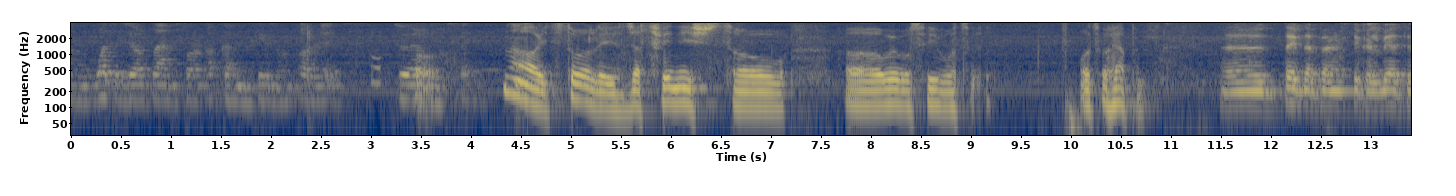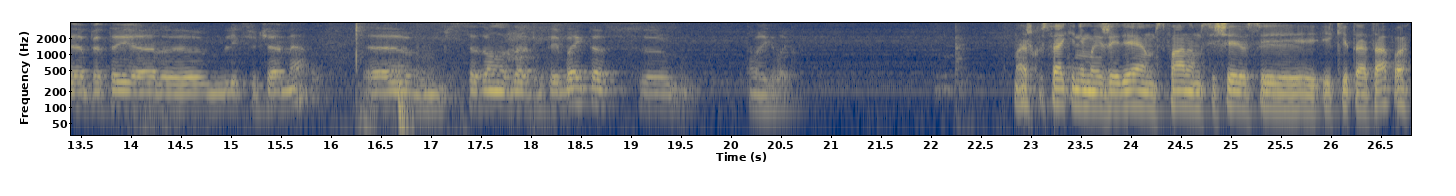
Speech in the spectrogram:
um, what is your plans for upcoming season? Or it's too early to say. No, it's too early. It's just finished, so uh, we will see what what will happen. E, Taip, dar per anksti kalbėti apie tai, ar e, liksiu čia ar ne. E, Sezonas dar tik tai baigtas, e, tam reikia laiko. Aišku, sveikinimai žaidėjams, fanams išėjus į, į kitą etapą.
